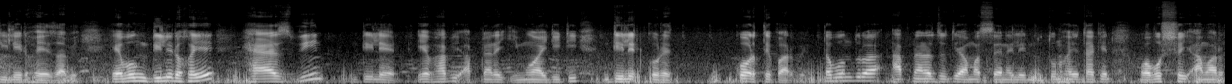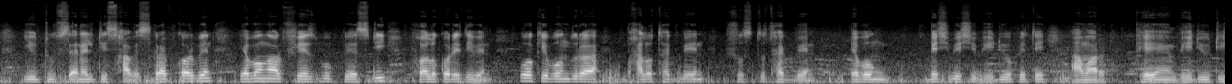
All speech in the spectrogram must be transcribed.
ডিলিট হয়ে যাবে এবং ডিলিট হয়ে হ্যাজ বিন ডিলেট এভাবে আপনারা ইমো আইডিটি ডিলিট করে, করতে পারবেন। তো বন্ধুরা, আপনারা যদি আমার চ্যানেলে নতুন হয়ে থাকেন, অবশ্যই আমার ইউটিউব চ্যানেলটি সাবস্ক্রাইব করবেন এবং আর ফেসবুক পেজটি ফলো করে দিবেন। ওকে বন্ধুরা, ভালো থাকবেন, সুস্থ থাকবেন এবং বেশি বেশি ভিডিও পেতে আমার ভিডিওটি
